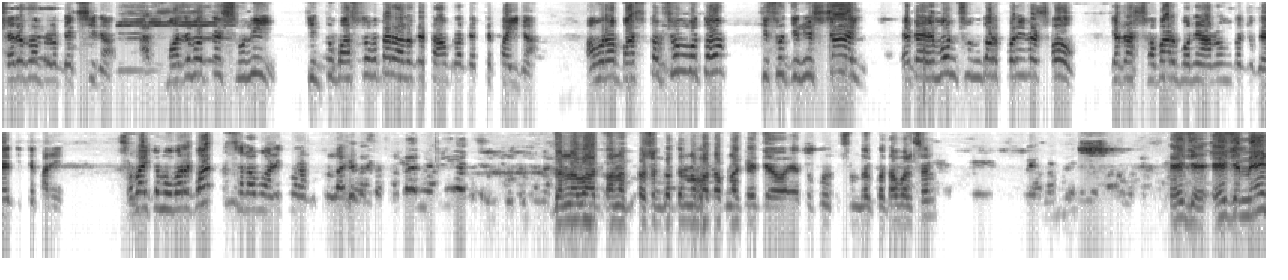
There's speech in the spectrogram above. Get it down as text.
সেরকম আমরা দেখছি না। মাঝে মধ্যে শুনি কিন্তু বাস্তবতার আলোকে তা আমরা দেখতে পাই না। আমরা বাস্তবসম্মত কিছু জিনিস চাই, এটা এমন সুন্দর পরিবেশ হোক যেটা সবার মনে আনন্দ যোগাই দিতে পারে। সবাইকে ধন্যবাদ, অনেক অসংখ্য ধন্যবাদ আপনাকে যে এত সুন্দর কথা বলছেন। এই যে এই যে মেইন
